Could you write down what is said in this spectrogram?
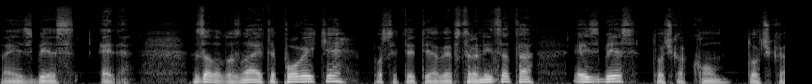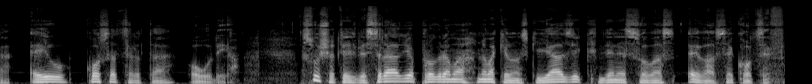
на SBS 1. За да дознаете повеќе, посетете ја веб страницата sbs.com.eu коса црта аудио. Слушате СБС радио, програма на македонски јазик, денес со вас Ева Секоцев.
